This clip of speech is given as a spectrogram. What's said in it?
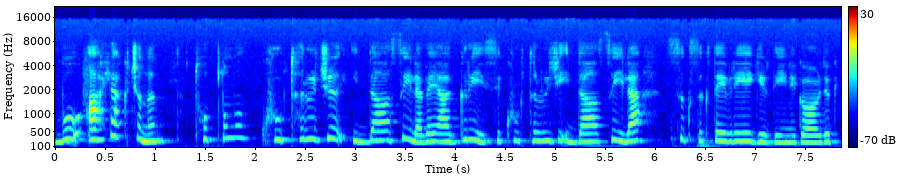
Bu ahlakçının toplumun kurtarıcı iddiasıyla veya Grace'i kurtarıcı iddiasıyla sık sık devreye girdiğini gördük.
